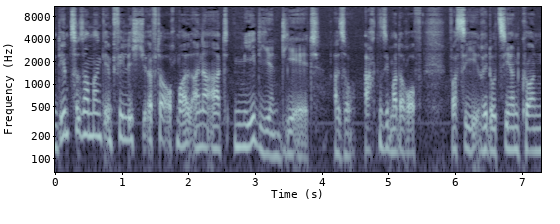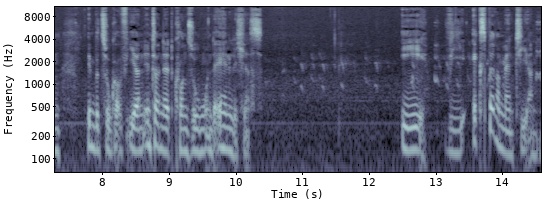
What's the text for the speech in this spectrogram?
In dem Zusammenhang empfehle ich öfter auch mal eine Art Mediendiät. Also achten Sie mal darauf, was Sie reduzieren können in Bezug auf Ihren Internetkonsum und ähnliches. E wie experimentieren.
